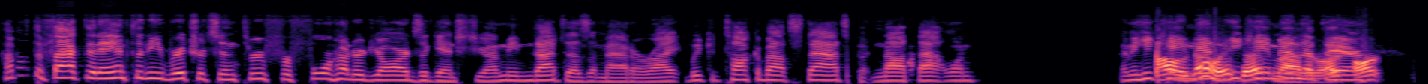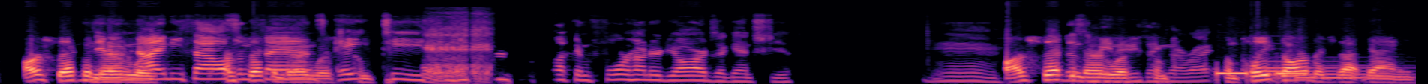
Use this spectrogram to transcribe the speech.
How about the fact that Anthony Richardson threw for 400 yards against you? I mean, that doesn't matter, right? We could talk about stats, but not that one. I mean, he oh came no, in. He came matter. in up there. Our, our, you secondary know, our thousand secondary fans, was eight teeth, and he threw for fucking 400 yards against you. Mm, Our secondary was com- though, right? complete garbage that game.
